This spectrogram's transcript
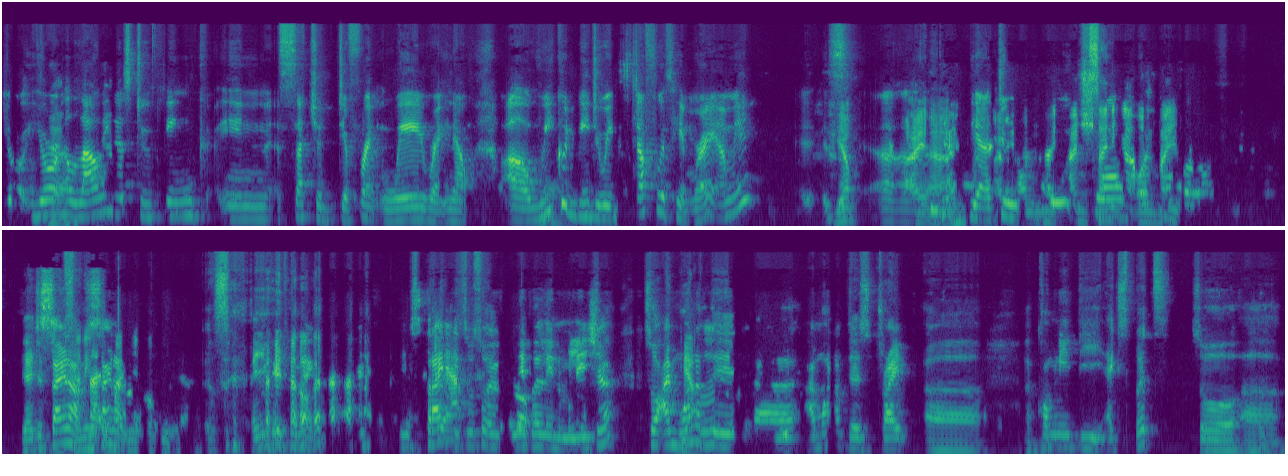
You're, you're Yeah. allowing us to think in such a different way right now. Uh, we Yeah. could be doing stuff with him, right? I mean, Yep. Uh, I- I- yeah, to, I'm, I'm signing up on buy, people- Yeah, just sign up. Sign up up. on Buy Me Coffee. and you can connect. Stripe Yeah. is also available in Malaysia. So I'm one Yeah. of the uh, I'm one of the Stripe uh, uh, community experts. So uh,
